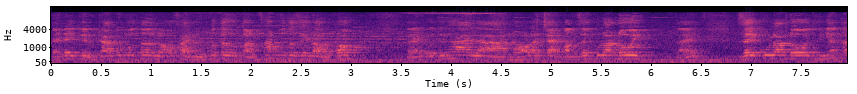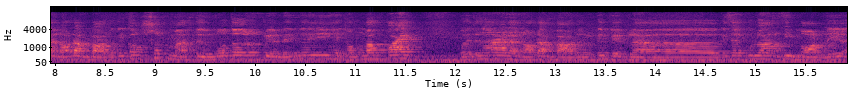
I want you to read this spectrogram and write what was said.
Đấy đây kiểm tra cái motor nó có phải đúng motor toàn phát, motor dây đồng không? Đấy với thứ hai là nó là chạy bằng dây cu loa đôi. Đấy dây cu loa đôi thứ nhất là nó đảm bảo được cái công suất mà từ motor nó truyền đến cái hệ thống băng quay. Với thứ hai là nó đảm bảo được cái việc là cái dây cu loa nó bị mòn đi là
